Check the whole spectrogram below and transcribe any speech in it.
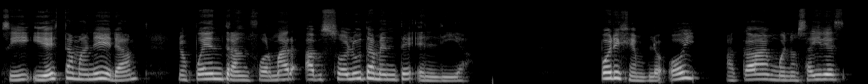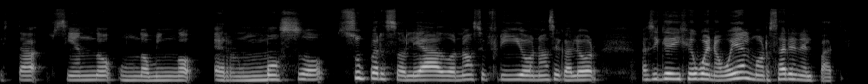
¿Sí? Y de esta manera nos pueden transformar absolutamente el día. Por ejemplo, hoy acá en Buenos Aires está siendo un domingo hermoso, súper soleado, no hace frío, no hace calor, así que dije, bueno, voy a almorzar en el patio.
